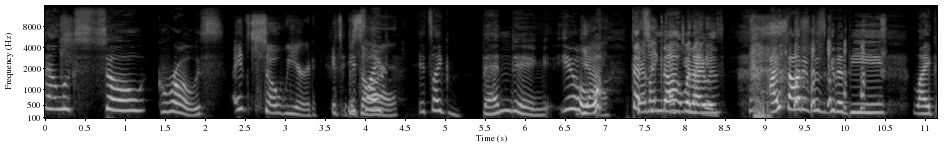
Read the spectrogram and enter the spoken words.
that looks so gross. It's so weird. It's It's like- bizarre. It's like bending. Ew. yeah. That's like not what I was. I thought it was gonna be like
